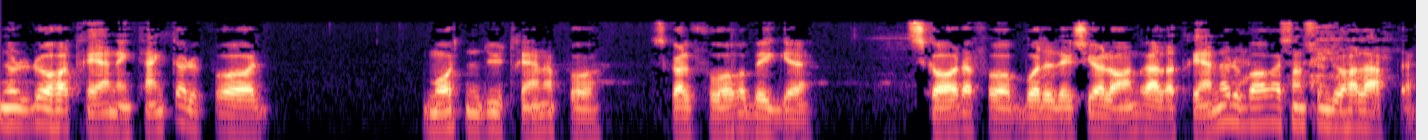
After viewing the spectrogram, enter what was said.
når du da har trening, tenker du på måten du trener på skal forebygge skader for både deg sjøl og andre, eller trener du bare sånn som du har lært det?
